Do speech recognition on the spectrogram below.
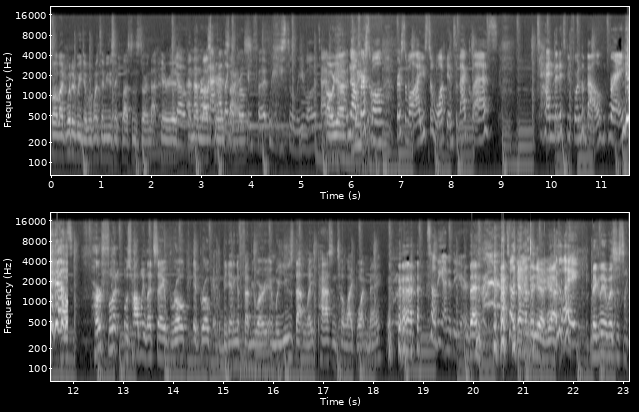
but like, what did we do? We went to music lessons during that period, Yo, and then last when I had period like a science. broken foot? We used to leave all the time. Oh, yeah. No, first of all, first of all, I used to walk into that class ten minutes before the bell rang. Oh, her foot was probably, let's say, broke. It broke at the beginning of February, and we used that late pass until like what May. Till the end of the year. then Till the end of the year, yeah. Like, Migle was just like,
